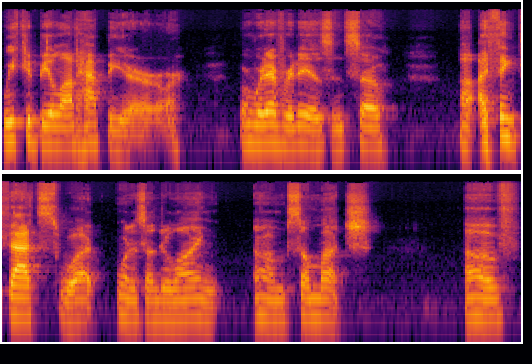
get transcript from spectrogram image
we could be a lot happier or or whatever it is and so uh, i think that's what what is underlying um, so much of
